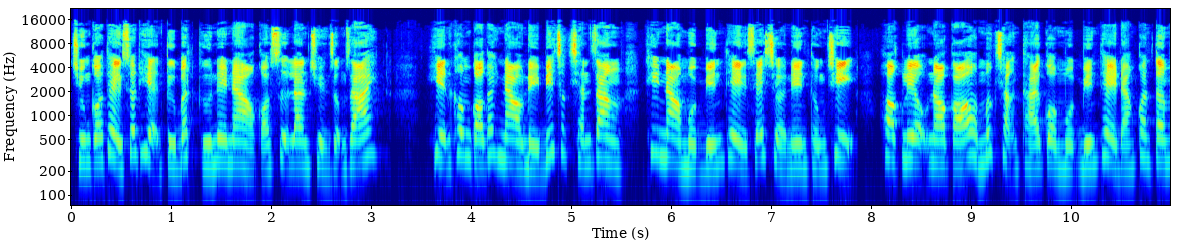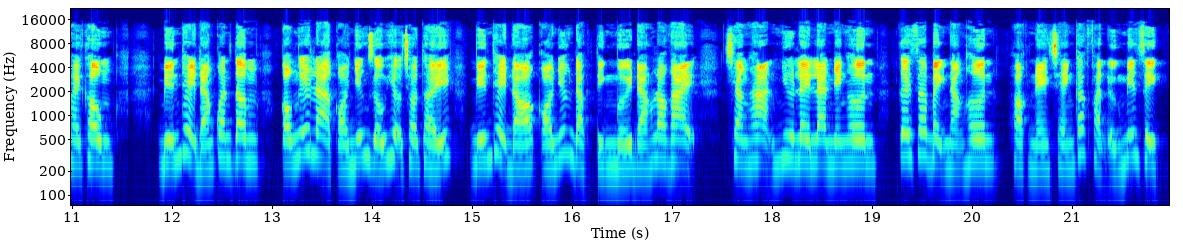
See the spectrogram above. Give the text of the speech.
Chúng có thể xuất hiện từ bất cứ nơi nào có sự lan truyền rộng rãi. Hiện không có cách nào để biết chắc chắn rằng khi nào một biến thể sẽ trở nên thống trị hoặc liệu nó có ở mức trạng thái của một biến thể đáng quan tâm hay không. Biến thể đáng quan tâm có nghĩa là có những dấu hiệu cho thấy biến thể đó có những đặc tính mới đáng lo ngại, chẳng hạn như lây lan nhanh hơn, gây ra bệnh nặng hơn hoặc né tránh các phản ứng miễn dịch.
